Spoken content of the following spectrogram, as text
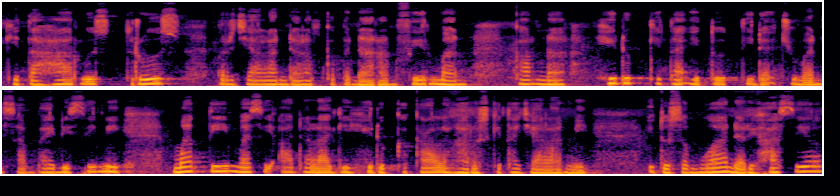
kita harus terus berjalan dalam kebenaran firman. Karena hidup kita itu tidak cuma sampai di sini mati masih ada lagi hidup kekal yang harus kita jalani. Itu semua dari hasil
